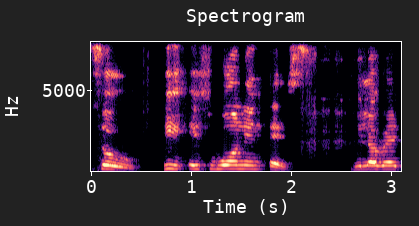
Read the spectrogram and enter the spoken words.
So he is warning us. Beloved,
